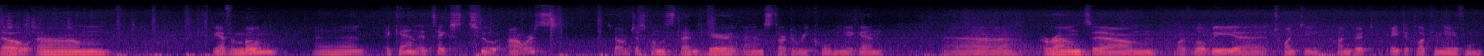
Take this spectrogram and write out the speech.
So um, we have a moon, and again it takes two hours so I'm just going to stand here and start the recording again. Uh, around um, what will be uh, 20, 100, 8 o'clock in the evening.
